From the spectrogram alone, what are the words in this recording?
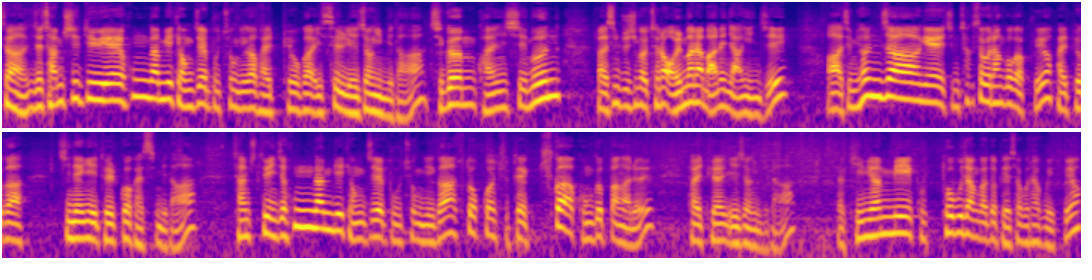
자, 이제 잠시 뒤에 홍남기 경제부총리가 발표가 있을 예정입니다. 지금 관심은 말씀 주신 것처럼 얼마나 많은 양인지, 아, 지금 현장에 지금 착석을 한 것 같고요. 발표가 진행이 될 것 같습니다. 잠시 뒤에 이제 홍남기 경제부총리가 수도권 주택 추가 공급 방안을 발표할 예정입니다. 자, 김현미 국토부 장관도 배석을 하고 있고요.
